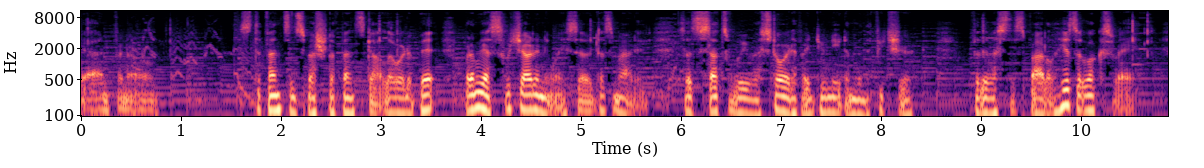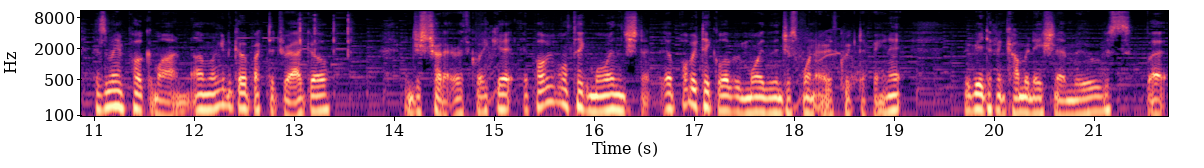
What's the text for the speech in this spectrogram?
Yeah, Inferno defense and special defense got lowered a bit, but I'm gonna switch out anyway, so it doesn't matter. So that's, that's will be restored if I do need them in the future for the rest of this battle. Here's Luxray. His main Pokemon. Um, I'm gonna go back to Drago and just try to Earthquake it. It probably won't take more than just. It'll probably take a little bit more than just one Earthquake to faint it. Maybe a different combination of moves, but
